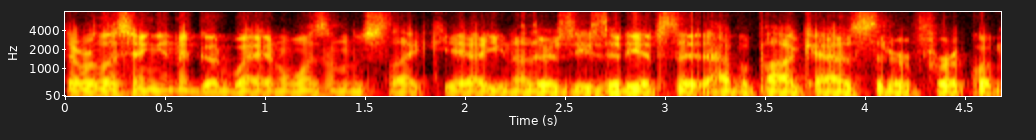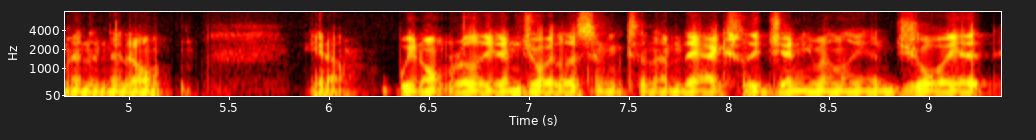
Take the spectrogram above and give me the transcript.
they were listening in a good way and it wasn't just like, yeah, you know, there's these idiots that have a podcast that are for equipment and they don't, you know, we don't really enjoy listening to them. They actually genuinely enjoy it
